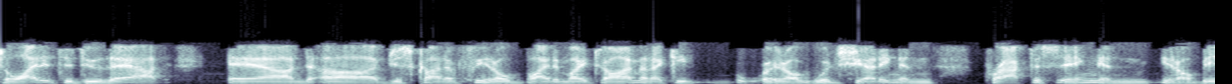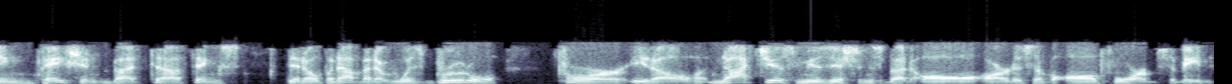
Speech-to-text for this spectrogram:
delighted to do that. And uh just kind of, you know, bided my time and I keep you know, woodshedding and practicing and, you know, being patient, but uh things did open up, but it was brutal for, you know, not just musicians, but all artists of all forms. I mean,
